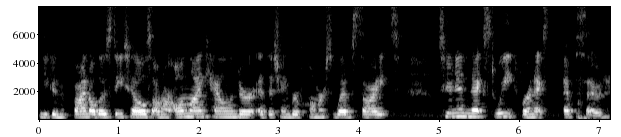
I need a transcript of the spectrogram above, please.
you can find all those details on our online calendar at the Chamber of Commerce website. Tune in next week for our next episode.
